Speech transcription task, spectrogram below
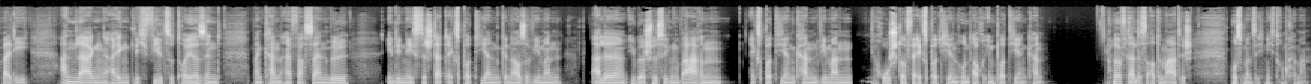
Weil die Anlagen eigentlich viel zu teuer sind. Man kann einfach seinen Müll in die nächste Stadt exportieren, genauso wie man alle überschüssigen Waren exportieren kann, wie man Rohstoffe exportieren und auch importieren kann. Läuft alles automatisch, muss man sich nicht drum kümmern.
